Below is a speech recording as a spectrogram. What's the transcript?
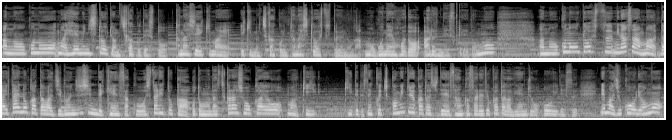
あのこの、まあ、FM 西東京の近くですと田無駅前駅の近くに田無教室というのがもう5年ほどあるんですけれどもあのこの教室皆さん、まあ、大体の方は自分自身で検索をしたりとかお友達から紹介を、まあ、聞聞いてですね口コミという形で参加される方が現状多いです。で、まあ、受講料も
